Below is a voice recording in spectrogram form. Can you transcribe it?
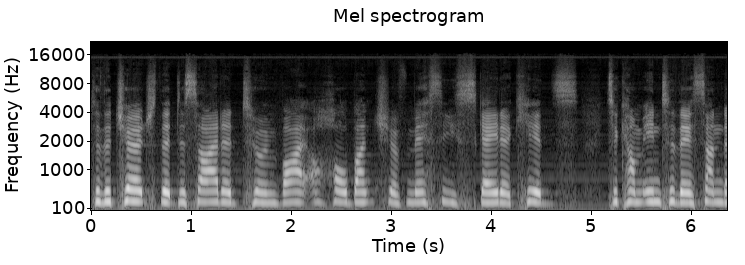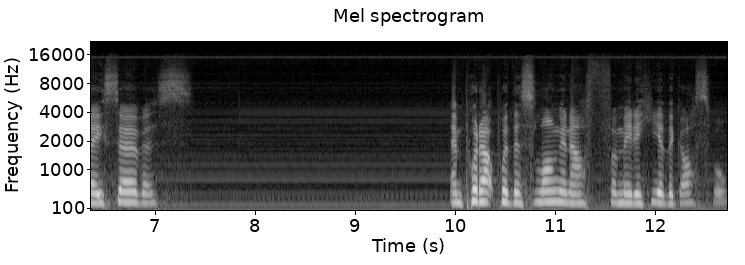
To the church that decided to invite a whole bunch of messy skater kids to come into their Sunday service and put up with us long enough for me to hear the gospel.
